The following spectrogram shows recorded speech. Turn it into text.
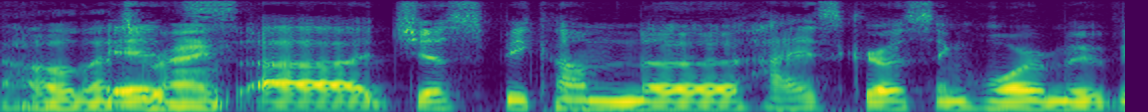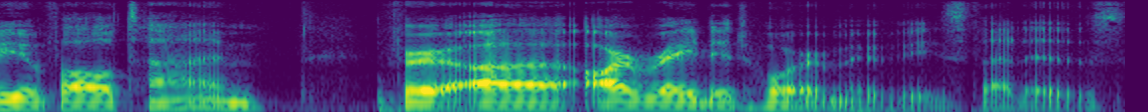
Oh, that's it's right. uh, just become the highest-grossing horror movie of all time for uh, R-rated horror movies. That is.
